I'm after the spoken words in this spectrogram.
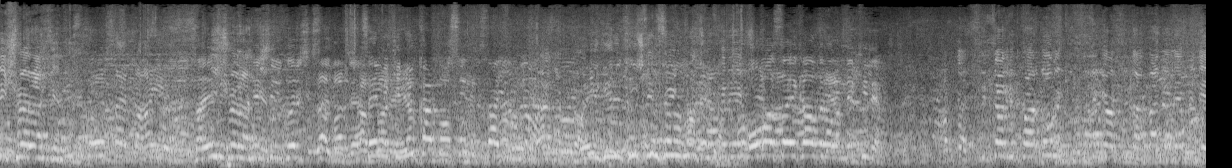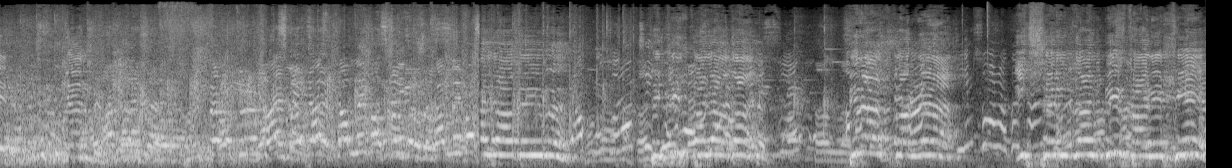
Hiç merak etmeyin. Hiç merak etmeyin. Yukarı çıksaydınız ya. Sayın Vekilim yukarıda olsaydınız daha iyi olurdu. Hiç kimse olmaz. O masayı kaldıralım vekilim. Hatta sizler yukarıda olun ki sizi görsünler. Ben önemli değilim. Gelmiyor. Basmayın bas. Kabloyu basmayın. Kabloyu bas. Ben adayımı. Sekiz tane aday. Biraz sonra içlerinden bir tanesi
